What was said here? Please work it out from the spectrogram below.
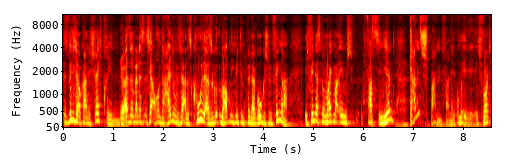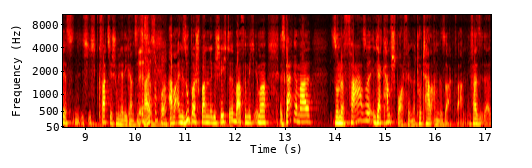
das will ich auch gar nicht schlecht reden. Ja. Also, weil das ist ja auch Unterhaltung, ist ja alles cool. Also überhaupt nicht mit dem pädagogischen Finger. Ich finde das nur manchmal eben faszinierend. Ganz spannend fand ich. Ich wollte jetzt, ich, ich hier schon wieder die ganze Zeit. super. Aber eine super spannende Geschichte war für mich immer, es gab ja mal so eine Phase, in der Kampfsportfilme total angesagt waren. Ich weiß, äh,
